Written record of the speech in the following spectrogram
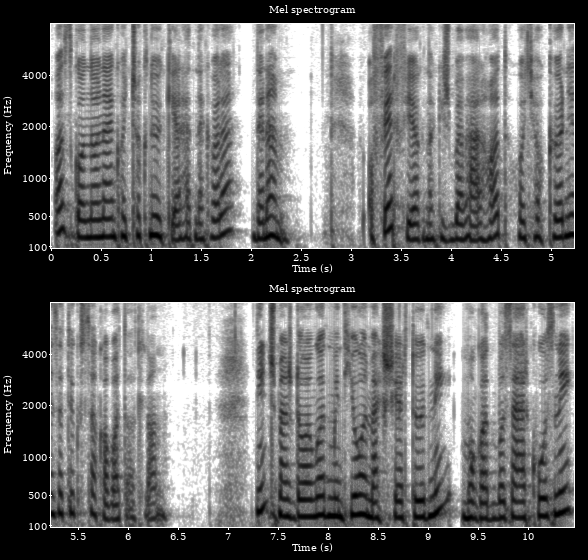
Azt gondolnánk, hogy csak nők élhetnek vele, de nem. A férfiaknak is beválhat, hogyha a környezetük szakavatatlan. Nincs más dolgod, mint jól megsértődni, magadba zárkózni,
